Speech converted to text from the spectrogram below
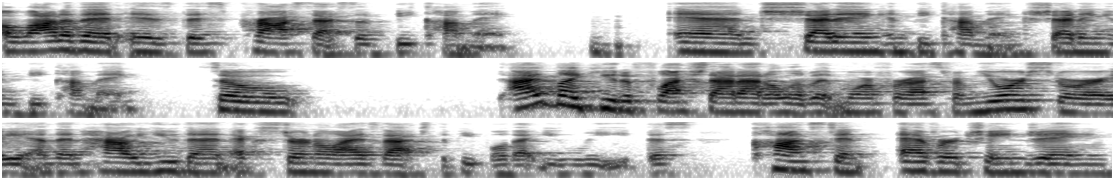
a lot of it is this process of becoming and shedding and becoming, shedding and becoming. So I'd like you to flesh that out a little bit more for us from your story and then how you then externalize that to the people that you lead. This constant ever changing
